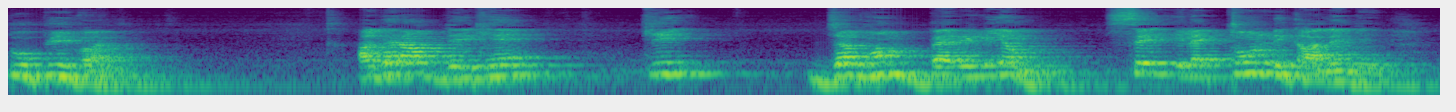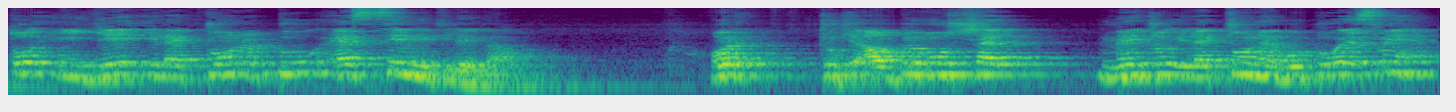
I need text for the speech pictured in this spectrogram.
two P one अगर आप देखें कि जब हम बेरिलियम से इलेक्ट्रॉन निकालेंगे तो ये इलेक्ट्रॉन टू एस से निकलेगा। और क्योंकि आउटर मोस्ट शेल में जो इलेक्ट्रॉन है, वो टू एस में है,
